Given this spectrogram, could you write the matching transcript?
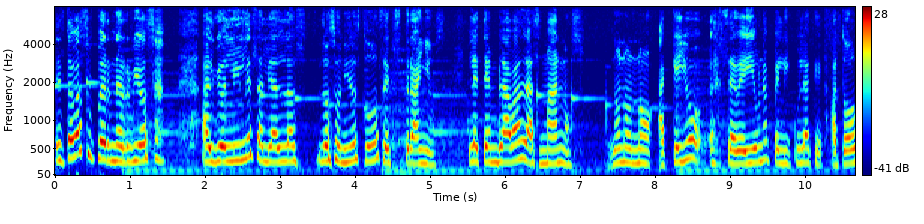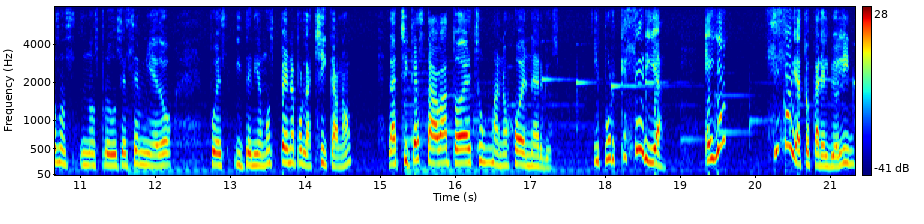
Estaba súper nerviosa. Al violín le salían los, los sonidos todos extraños. Le temblaban las manos. No, no, no. Aquello se veía una película que a todos nos, nos producía ese miedo pues, y teníamos pena por la chica, ¿no? La chica estaba toda hecha un manojo de nervios. ¿Y por qué sería? Ella sí sabía tocar el violín,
